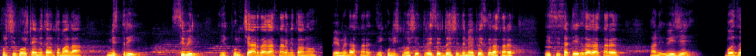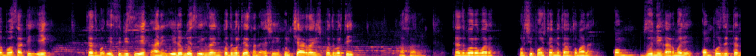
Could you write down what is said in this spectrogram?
पुढची पोस्ट आहे मित्रांनो तुम्हाला. मिस्त्री सिव्हिल एकूण चार जागा असणार आहे मित्रांनो. पेमेंट असणार आहेत. एकोणीस नऊशे त्रेसष्ट दोनशे दरम्यान पे स्केल असणार आहेत. ए सीसाठी एक जागा असणार आहेत. आणि व्ही जे बज बसाठी एक. त्याचबरोबर ए सी बी सी एक आणि ई डब्ल्यू एस एक जागी पदभरती असणार आहे. अशी एकूण चार जागेची पदभरती असणार आहे. त्याचबरोबर पुढची पोस्ट आहे मित्रांनो तुम्हाला. कॉम जुनी कार म्हणजे कॉम्पोजिटर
